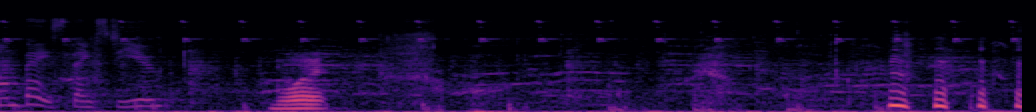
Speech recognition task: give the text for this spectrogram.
home base thanks to you. What?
